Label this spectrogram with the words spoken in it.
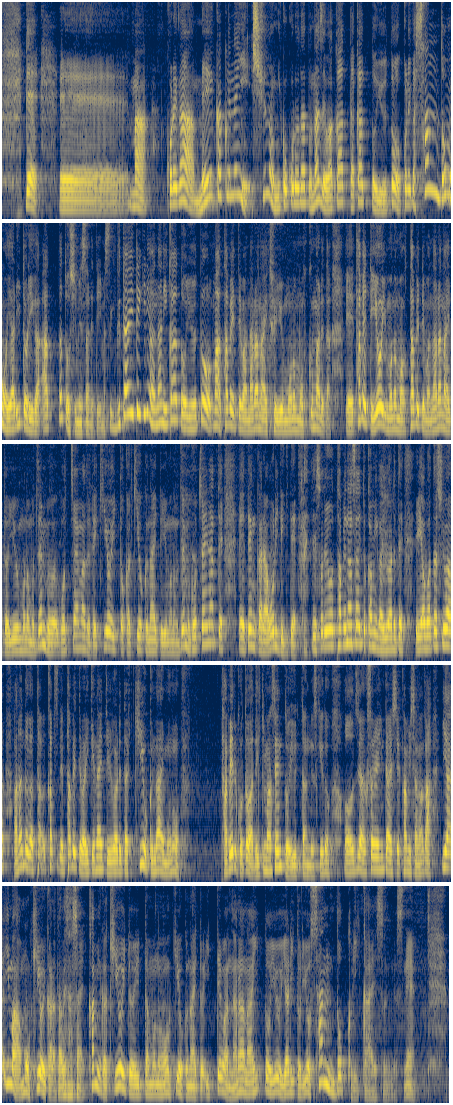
で、えー、まあこれが明確に主の御心だとなぜ分かったかというとこれが3度もやり取りがあったと示されています。具体的には何かというと、まあ、食べてはならないというものも含まれた、えー、食べて良いものも食べてはならないというものも全部ごっちゃい混ぜて清いとか清くないというものも全部ごっちゃになって、えー、天から降りてきてでそれを食べなさいと神が言われていや私はあなたがかつて食べてはいけないと言われた清くないものを食べることはできませんと言ったんですけどじゃあそれに対して神様がいや今はもう清いから食べなさい神が清いと言ったものを清くないと言ってはならないというやり取りを3度繰り返すんですね。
